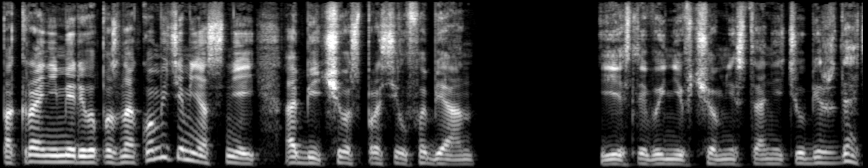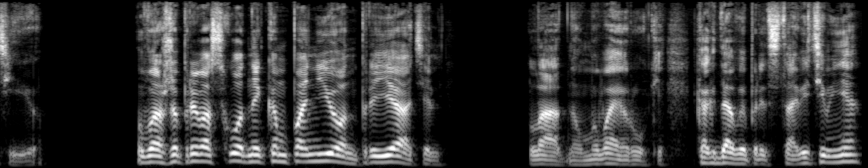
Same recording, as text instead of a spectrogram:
«По крайней мере, вы познакомите меня с ней?» — обидчиво спросил Фабиан. «Если вы ни в чем не станете убеждать ее». «У вас же превосходный компаньон, приятель». «Ладно, умывай руки. Когда вы представите меня?»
